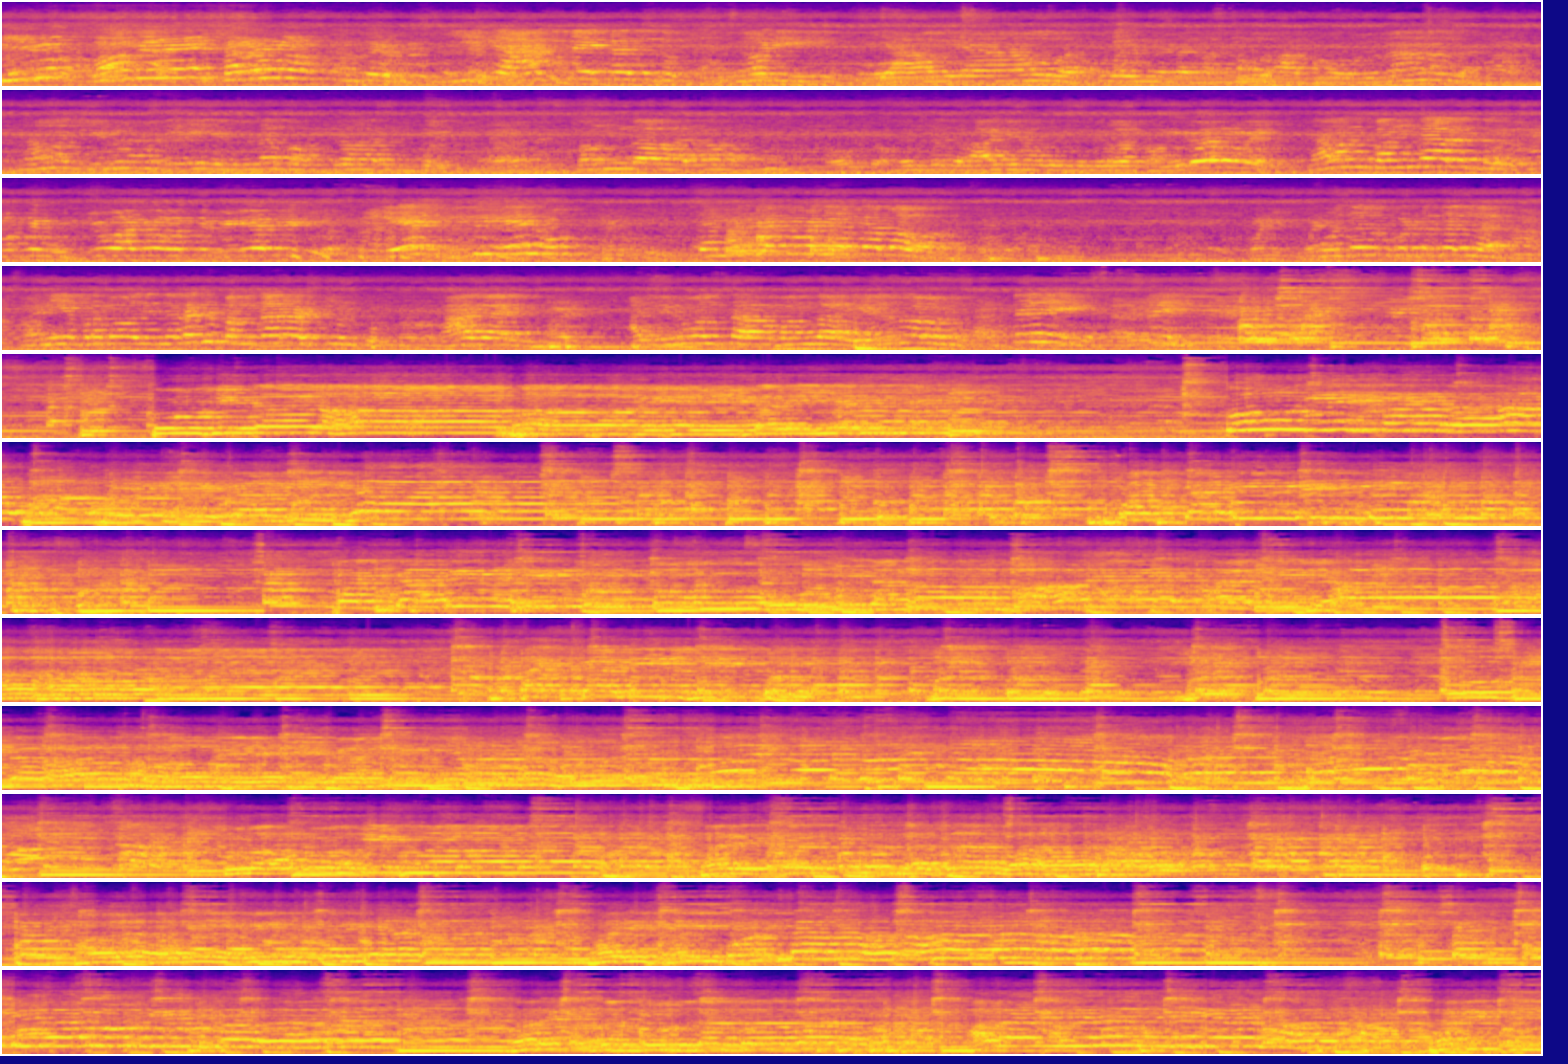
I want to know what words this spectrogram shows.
ನೀನು ಸ್ವಾಮಿಯೇ ಶರಣ ಅಂತ ಹೇಳು. ಈಗ ಆಗಬೇಕಾದದ್ದು ನೋಡಿ ಯಾವ ಯಾವ ವಸ್ತುಗಳನ್ನೆಲ್ಲ ತಂದು ಹಾಕುವವರು ನಾನಲ್ಲ. ನಮಗಿರುವುದೇ ಎಲ್ಲ ಬಂಗಾರದ್ದು ಬಂಗಾರ. ಎಂತದು ಹಾಗೆ ನೀವು? ಬಂಗಾರವೇ? ನಮಗೆ ಬಂಗಾರದ್ದು. ಮತ್ತೆ ಉಜ್ಜುವಾಗ ಮತ್ತೆ ಏನ್ ಇದು ಏನು? ಚಮಂಡಕ ಮಣಿಯ ಪ್ರಭಾವ. ಉಳಿದವರು ಕೊಟ್ಟದಲ್ಲ ಮಣಿಯ ಪ್ರಭಾವದಿಂದಲೇ ಬಂಗಾರ ಅಷ್ಟುಂಟು ಹಾಗಾಗಿ. ತೂಗಿದ ನೀನು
